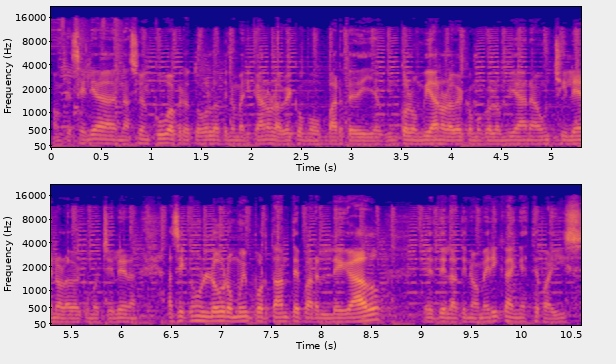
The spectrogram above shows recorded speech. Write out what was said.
Aunque Celia nació en Cuba, pero todo latinoamericano la ve como parte de ella. Un colombiano la ve como colombiana, un chileno la ve como chilena. Así que es un logro muy importante para el legado eh, de Latinoamérica en este país.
